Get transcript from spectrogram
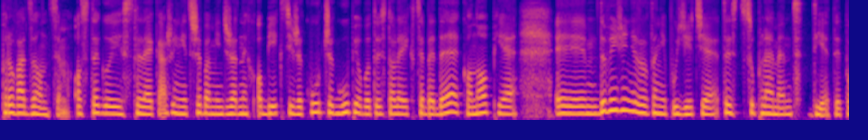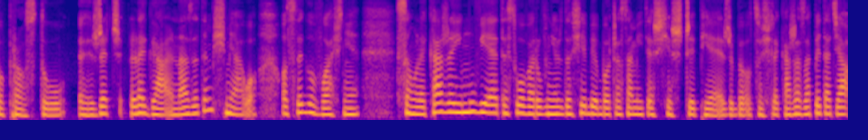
prowadzącym. Od tego jest lekarz i nie trzeba mieć żadnych obiekcji, że kurczę głupio, bo to jest olejek CBD, konopie. Do więzienia za to nie pójdziecie. To jest suplement diety po prostu y, rzecz legalna, zatem śmiało. Od tego właśnie są lekarze i mówię te słowa również do siebie, bo czasami też się szczypię, żeby o coś lekarza zapytać, a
